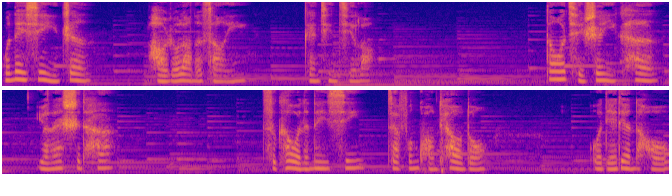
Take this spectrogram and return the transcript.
我内心一震，好柔朗的嗓音，干净极了。当我起身一看，原来是他。此刻我的内心在疯狂跳动。我点点头，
